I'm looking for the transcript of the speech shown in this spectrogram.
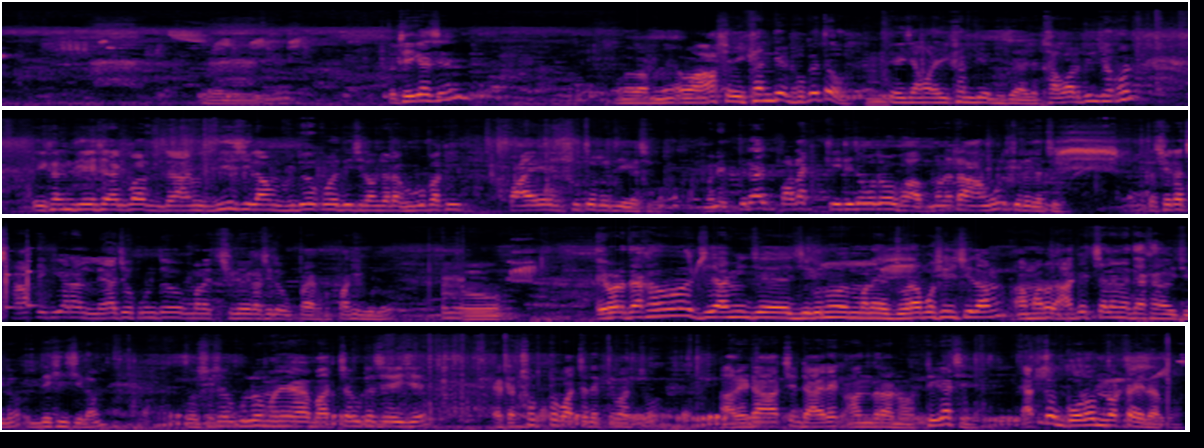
তো ঠিক আছে কোনো ব্যাপার নেই আসে এইখান দিয়ে ঢোকে তো? এই যে আমার এইখান দিয়ে ঢুকে আছে। খাবার দিই যখন এইখান দিয়ে এসে একবার আমি দিয়েছিলাম ভিডিও করে দিয়েছিলাম যেটা ঘুঘু পাখি পায়ে সুতো বেরিয়ে গেছিল। মানে প্রায় পাটা কেটে যাব যাব ভাব মানে একটা আঙুল কেটে গেছে তা সেটা ছাড়াতে গিয়ে আর লেজও কিন্তু মানে ছিঁড়ে গেছিল পাখিগুলো। তো এবার দেখা দেখাবো যে আমি যে যেগুলো মানে জোড়া বসিয়েছিলাম আমার আগের চ্যানেলে দেখা হয়েছিল দেখিয়েছিলাম। তো সেসবগুলো মানে বাচ্চা উঠেছে এই যে। একটা ছোট্ট বাচ্চা দেখতে পাচ্ছ। আর এটা আছে ডাইরেক্ট আন্দ্রা নট ঠিক আছে? এত গরম নটটা এই দেখো।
